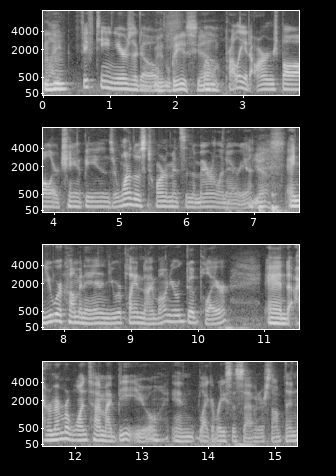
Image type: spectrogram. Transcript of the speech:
mm-hmm. like 15 years ago. At least, yeah, When, probably at Orange Ball or Champions or one of those tournaments in the Maryland area. yes, And you were coming in and you were playing nine ball and you were a good player. And I remember one time I beat you in like a race of seven or something.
